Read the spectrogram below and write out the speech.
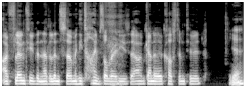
I've flown to the Netherlands so many times already, so I'm kind of accustomed to it. Yeah.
